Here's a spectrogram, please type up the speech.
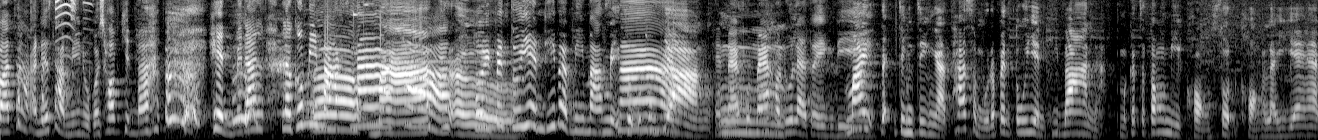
บาจากอันนี้สามีหนูก็ชอบกินมากเห็นไม่ได้แล้วก็มีมาสก์หน้าเออมาสก์ค่ะเออเฮ้ยเป็นตู้เย็นที่แบบมีมาสก์มีหน้าทุกทุกอย่างเห็นไหมอืมคุณแม่เขาดูแลตัวเองดี ไม่แต่จริงๆอะถ้าสมมติว่าเป็นตู้เย็นที่บ้านอะมันก็จะต้องมีของสดของอะไรแยก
